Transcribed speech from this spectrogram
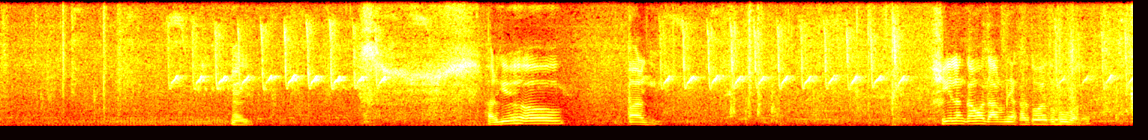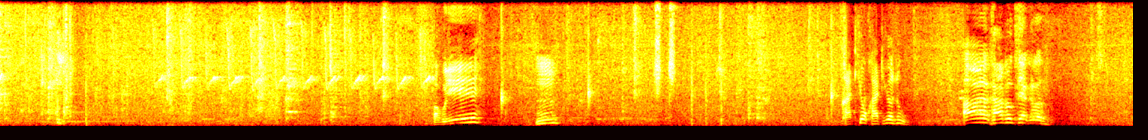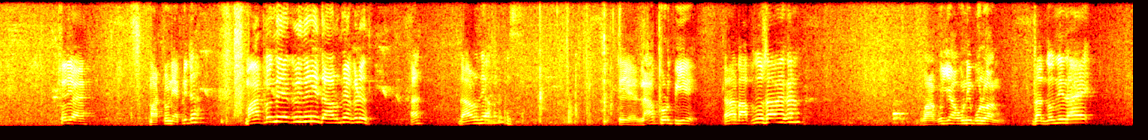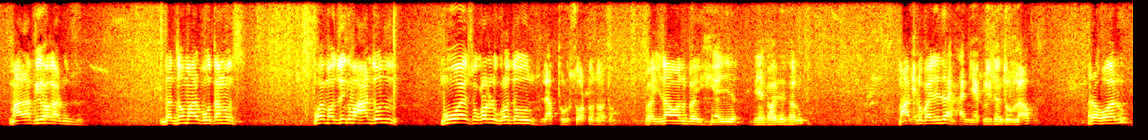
હરી ગયું હરી ગયું શ્રીલંકામાં દારૂ ને કરતો હોય તો શું બધું બાપુજી? હમ? ખાટીઓ ખાટીઓ શું? આ ખાટો ત્યાં કલર શું જાય? માટલું નીકળ્યું જા માટલું ને એકડી નહીં દારૂ ને એકડે હા? દારૂ ને એકડે તે લાવ થોડું પીએ. તારા બાપનું સાવે કાન વાઘુજી આવું નહીં બોલવાનું. ધંધો નહીં થાય મારા પીવા કાઢું છું. ધંધો મારો પોતાનો છે હું મજૂરી કે આણ જોઉં છું. હું હોય છોકરો લુકડો જોઉં છું. લાવ થોડું સોટો સોટો. વૈષ્ણવ ભાઈ બે કાજે કરું માટલું પાઈ લીધા આ નીકળ્યું છે ને થોડું લાવ. રહોવાલું.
